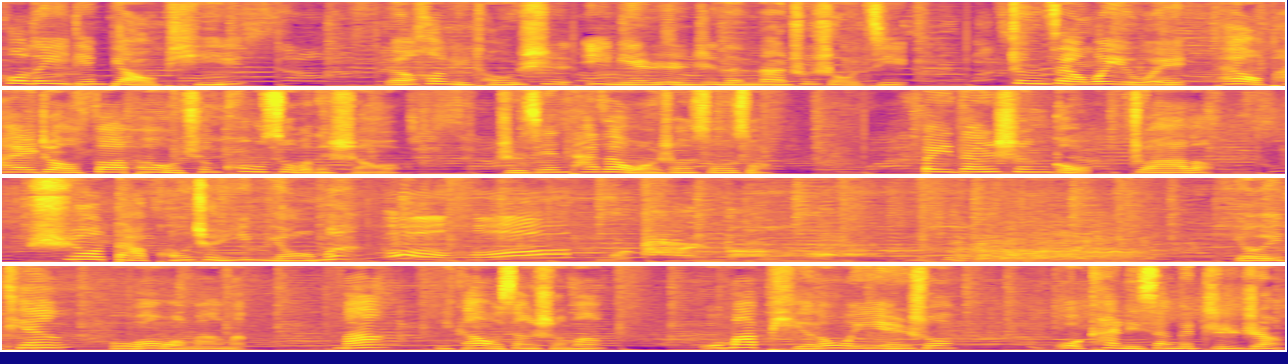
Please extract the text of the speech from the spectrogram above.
破了一点表皮。然后女同事一脸认真的拿出手机，正在我以为她要拍照发朋友圈控诉我的时候，只见她在网上搜索被单身狗抓了，需要打狂犬疫苗吗？哦吼，我太难了。有一天，我问我妈妈：“妈，你看我像什么？”我妈瞥了我一眼，说：“我看你像个智障。”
